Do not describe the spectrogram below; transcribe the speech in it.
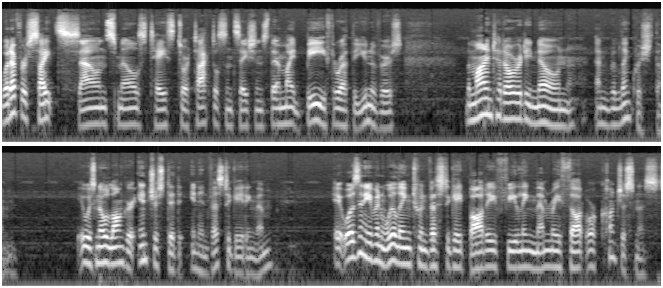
Whatever sights, sounds, smells, tastes, or tactile sensations there might be throughout the universe, the mind had already known and relinquished them. It was no longer interested in investigating them. It wasn't even willing to investigate body, feeling, memory, thought, or consciousness.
